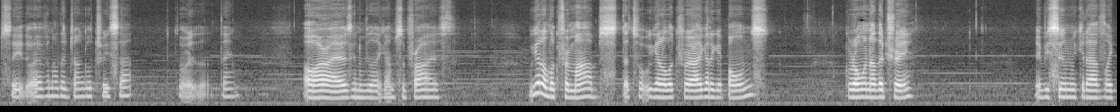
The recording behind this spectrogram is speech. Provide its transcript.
see, do I have another jungle tree set? Or the thing? Oh, alright, I was gonna be like, I'm surprised. We gotta look for mobs. That's what we gotta look for. I gotta get bones. Grow another tree. Maybe soon we could have, like,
